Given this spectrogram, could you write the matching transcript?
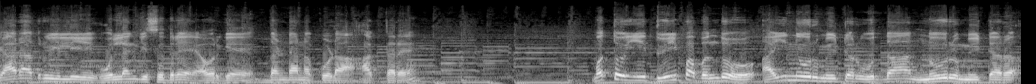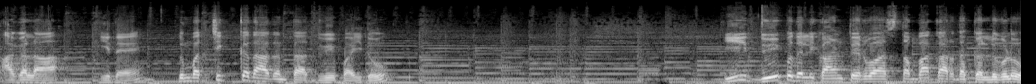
ಯಾರಾದರೂ ಇಲ್ಲಿ ಉಲ್ಲಂಘಿಸಿದ್ರೆ ಅವ್ರಿಗೆ ದಂಡನ ಕೂಡ ಹಾಕ್ತಾರೆ. ಮತ್ತು ಈ ದ್ವೀಪ ಬಂದು ಐನೂರು ಮೀಟರ್ ಉದ್ದ ನೂರು ಮೀಟರ್ ಅಗಲ ಇದೆ. ತುಂಬ ಚಿಕ್ಕದಾದಂಥ ದ್ವೀಪ ಇದು. ಈ ದ್ವೀಪದಲ್ಲಿ ಕಾಣ್ತಿರುವ ಸ್ತಂಭಾಕಾರದ ಕಲ್ಲುಗಳು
